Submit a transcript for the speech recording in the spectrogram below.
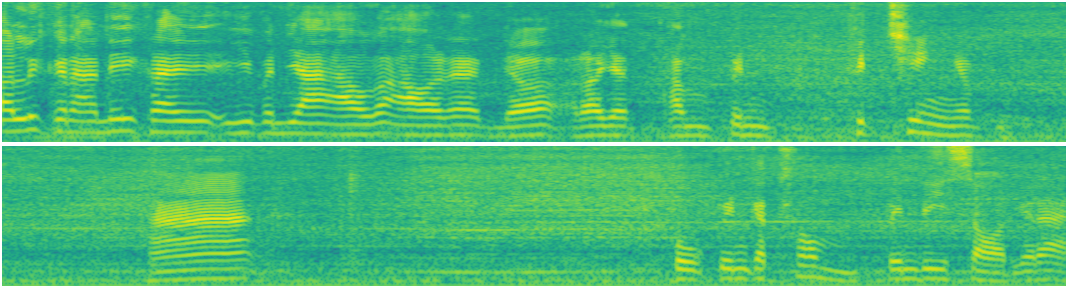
อลึกขนาดนี้ใครมีปัญญาเอาก็เอานะ เดี๋ยวเราจะทำเป็นฟิชชิ่งครับหา ปลูกเป็นกระท่อมเป็นรีสอร์ทก็ได้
